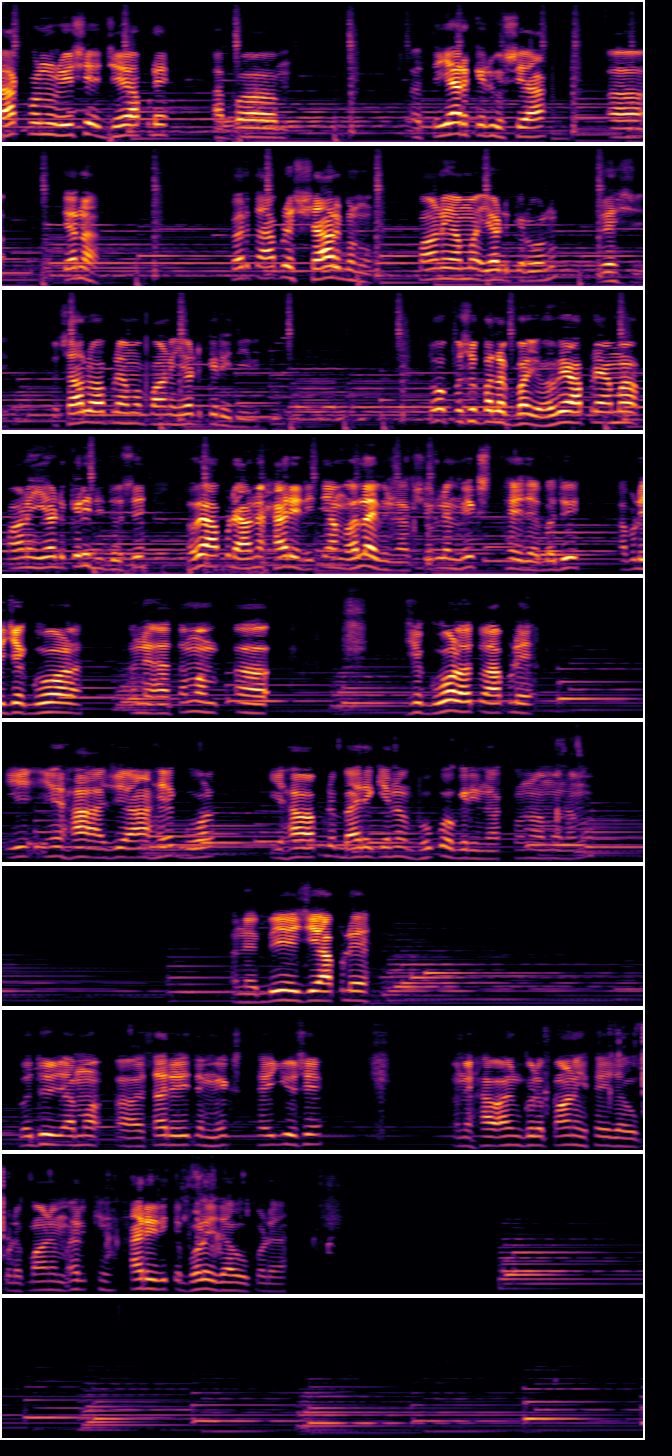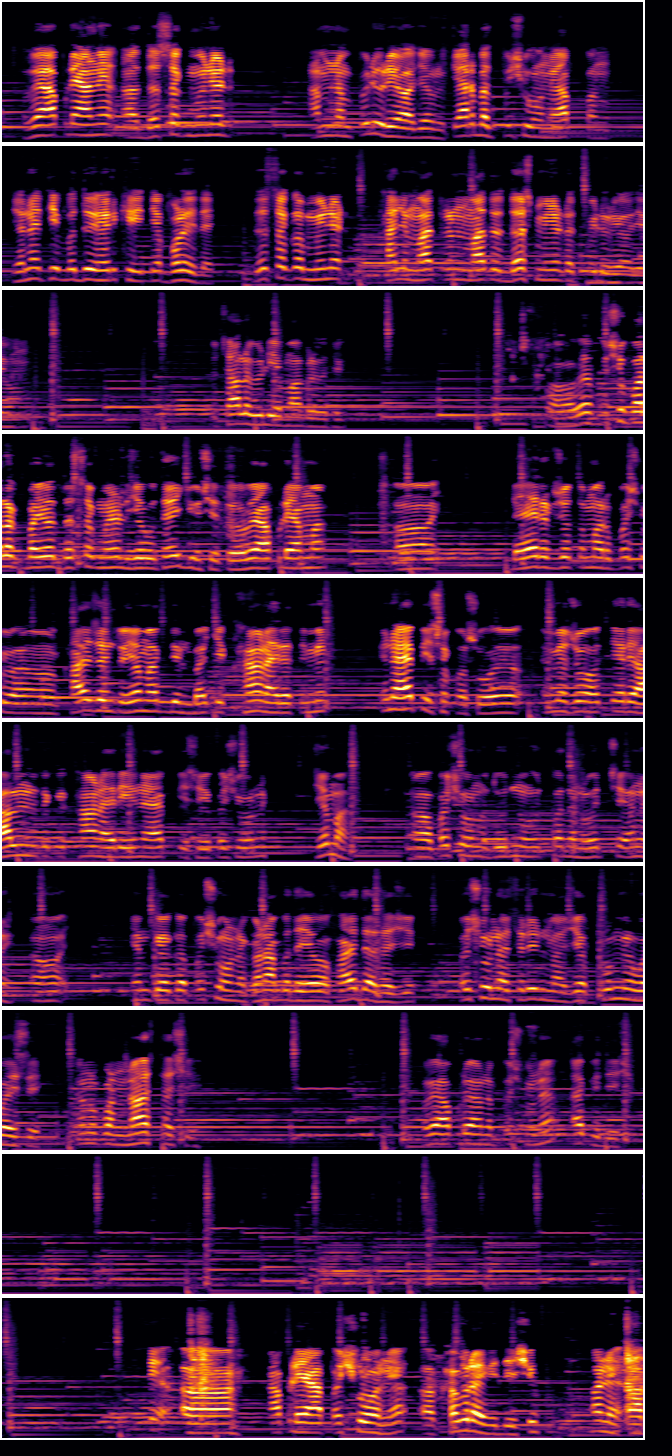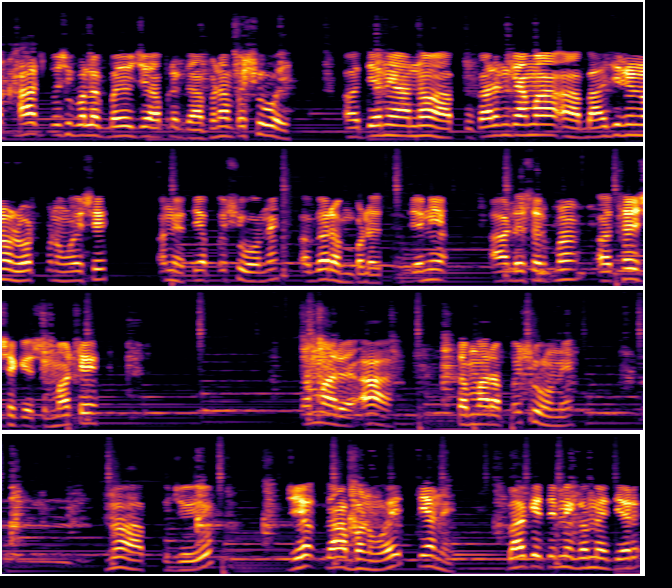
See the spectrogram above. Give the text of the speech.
નાખવાનું રહેશે જે આપણે આ પ- તૈયાર કર્યું છે આ. તેના કરતાં આપણે ચાર ગણું પાણી આમાં એડ કરવાનું રહેશે. તો ચાલો આપણે આમાં પાણી એડ કરી દેવી તો પશુપાલક ભાઈ હવે આપણે આમાં પાણી એડ કરી દીધું છે. હવે આપણે આને સારી રીતે આમ હલાવી નાખશું એટલે મિક્સ થઈ જાય બધું. આપણે જે ગોળ અને આ તમામ જે ગોળ હતો આપણે, એ એ હા, જે આ હે ગોળ, એ હા આપણે બારીક એનો ભૂકો કરી નાખવાનો આમાં આમાં. અને બે જે આપણે બધું જ આમાં સારી રીતે મિક્સ થઈ ગયું છે. અને હા, આની જોડે પાણી થઈ જવું પડે. પાણીમાં હરખી સારી રીતે ભળી જવું પડે. હવે આપણે આને દસક મિનિટ આમનામ પડ્યું રહેવા દેવાનું. ત્યારબાદ પૂછવું અને આપવાનું. જેનાથી બધું હરખી રીતે ભળી જાય. દસક મિનિટ ખાલી માત્ર ને માત્ર દસ મિનિટ જ પડ્યું રહેવા દેવાનું. તો ચાલો વિડીયોમાં આગળ વધીએ. હવે પશુપાલક ભાઈઓ દસક મિનિટ જેવું થઈ ગયું છે, તો હવે આપણે આમાં ડાયરેક્ટ જો તમારું પશુ ખાય જાય ને તો એમ આપી દો ને બાકી ખાણ હારે તમે એને આપી શકો છો. અમે જો અત્યારે હાલની તકે ખાણ હારી એને આપીએ છીએ પશુઓને, જેમાં પશુઓનું દૂધનું ઉત્પાદન વધશે અને એમ કે કે પશુઓને ઘણા બધા એવા ફાયદા થાય છે. પશુના શરીરમાં જે કૃમિ હોય છે, એનો પણ નાશ થશે હવે આપણે આને પશુને આપી દઈશું. અ, આપણે આ પશુઓને ખવડાવી દઈશું. અને ખાસ પશુપાલક ભાઈઓ જે આપણે ગાભણા પશુ હોય તેને આ ન આપવું કારણ કે આમાં બાજરીનો લોટ પણ હોય છે અને તે પશુઓને ગરમ પડે છે. તેની આડઅસર પણ થઈ શકે છે. માટે તમારે આ તમારા પશુઓને ન આપવું જોઈએ. જે ગાભણ હોય તેને. બાકી તમે ગમે ત્યારે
